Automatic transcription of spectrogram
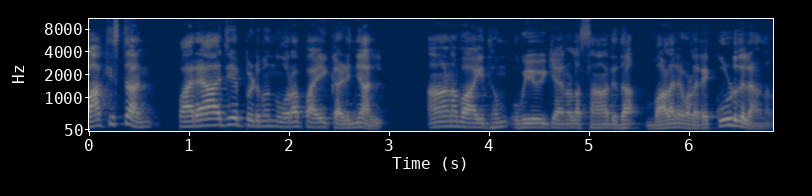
പാകിസ്ഥാൻ പരാജയപ്പെടുമെന്ന് ഉറപ്പായി കഴിഞ്ഞാൽ ആണവായുധം ഉപയോഗിക്കാനുള്ള സാധ്യത വളരെ വളരെ കൂടുതലാണ്.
